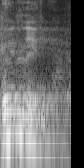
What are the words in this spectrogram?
Good living.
